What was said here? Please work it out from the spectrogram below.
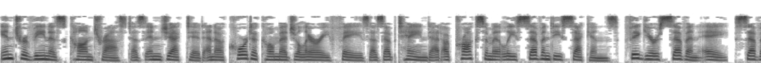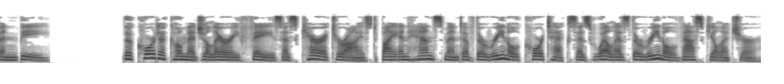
intravenous contrast is injected and a corticomedullary phase is obtained at approximately 70 seconds figure 7a, 7b. The corticomedullary phase is characterized by enhancement of the renal cortex as well as the renal vasculature.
